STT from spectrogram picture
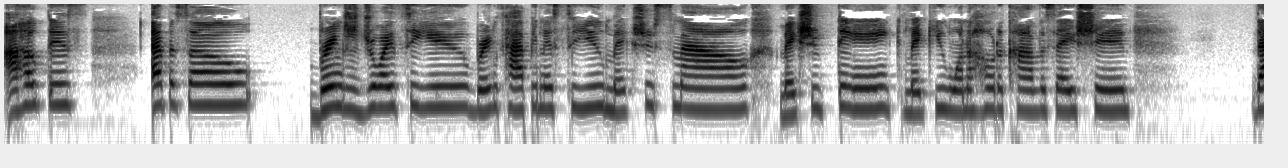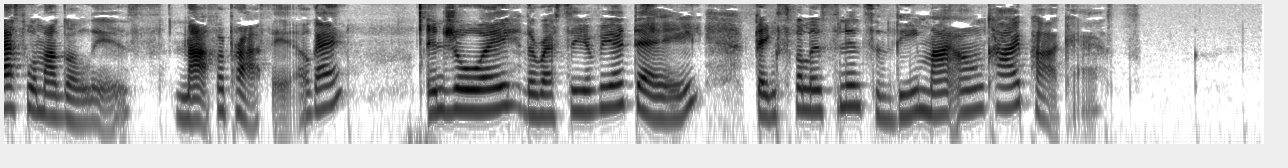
I hope this episode brings joy to you, brings happiness to you, makes you smile, makes you think, make you want to hold a conversation. That's what my goal is. Not for profit, okay? Enjoy the rest of your day. Thanks for listening to the My Own Kai podcast.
